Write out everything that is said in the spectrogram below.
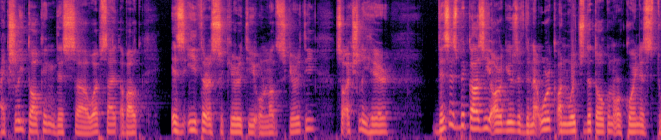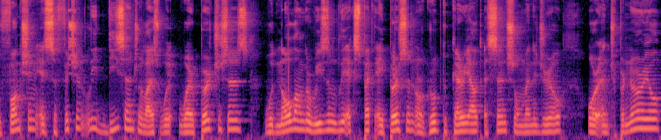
actually talking this uh, website about is Ether a security or not security. So actually here, this is because he argues if the network on which the token or coin is to function is sufficiently decentralized where purchasers would no longer reasonably expect a person or group to carry out essential managerial or entrepreneurial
